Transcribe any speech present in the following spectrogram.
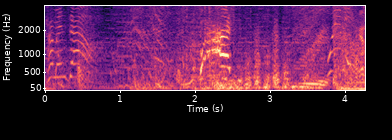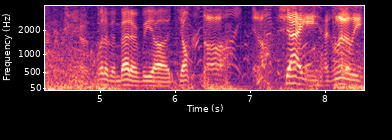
Coming down! I gotta remember she has. Would have been better if we uh jumped. Uh, you know, Shaggy has literally.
